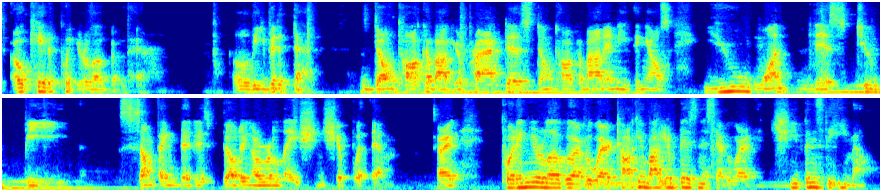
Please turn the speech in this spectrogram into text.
it's okay to put your logo there. Leave it at that. Don't talk about your practice. Don't talk about anything else. You want this to be something that is building a relationship with them. Right? Putting your logo everywhere, talking about your business everywhere, it cheapens the email.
